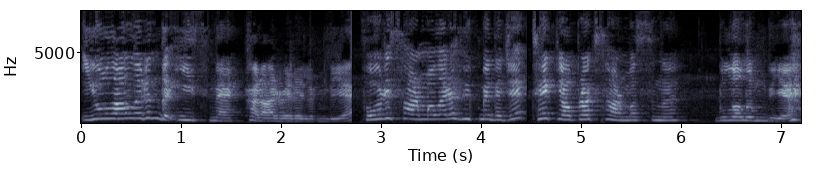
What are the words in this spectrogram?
iyi olanların da iyisine karar verelim diye. Favori sarmalara hükmedecek tek yaprak sarmasını bulalım diye.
